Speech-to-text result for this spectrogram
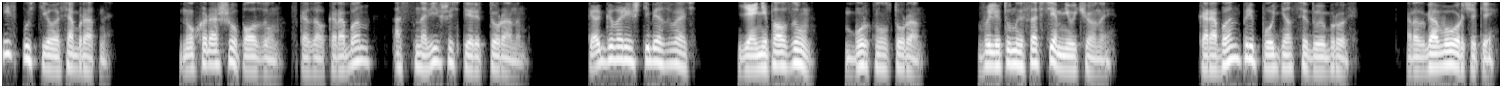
и спустилась обратно. «Ну хорошо, ползун», — сказал Карабан, остановившись перед Тураном. «Как, говоришь, тебя звать?» «Я не ползун», — буркнул Туран. «Вы, летуны, совсем не ученые». Карабан приподнял седую бровь. «Разговорчики»,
